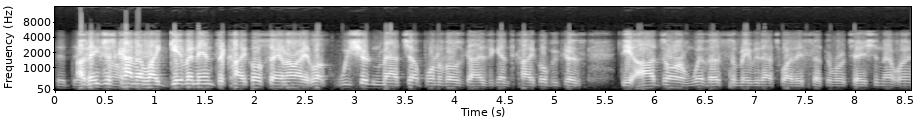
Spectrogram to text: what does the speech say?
that they are they just kind of like giving in to Keuchel, saying, "All right, look, we shouldn't match up one of those guys against Keuchel because the odds aren't with us, so maybe that's why they set the rotation that way."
